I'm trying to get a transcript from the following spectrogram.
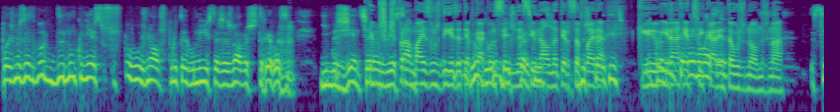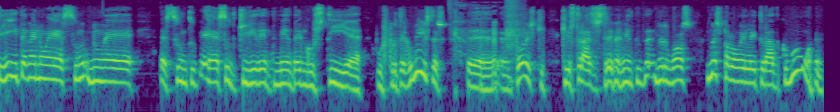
Pois, mas eu não conheço os, os, novos protagonistas, as novas estrelas uhum. emergentes. Temos que esperar assim, mais uns dias, até porque do, há Conselho Nacional na terça-feira que irá retificar é, então os nomes, não é? Sim, e também não é, não é assunto, é assunto que evidentemente angustia os protagonistas, uh, pois, que, que os traz extremamente nervosos, mas para o eleitorado comum, uh,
